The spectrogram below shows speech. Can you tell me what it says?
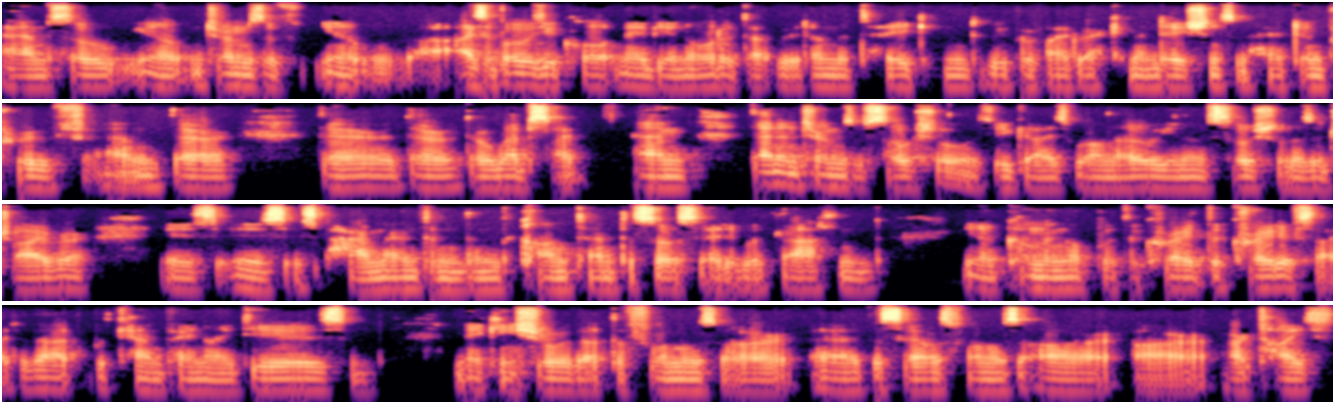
Um, so, you know, in terms of, you know, I suppose you call it maybe an audit that we'd undertake and we provide recommendations on how to improve um, their, their, their, their website. Um, then in terms of social, as you guys well know, you know, social as a driver is, is, is paramount and then the content associated with that. And, you know, coming up with the create the creative side of that with campaign ideas and making sure that the funnels are uh, the sales funnels are are are tight.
